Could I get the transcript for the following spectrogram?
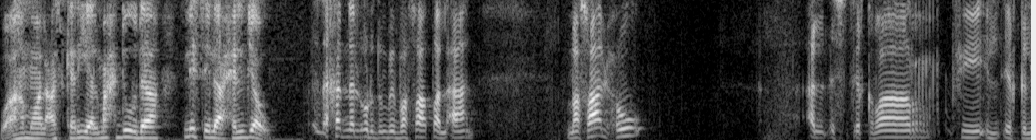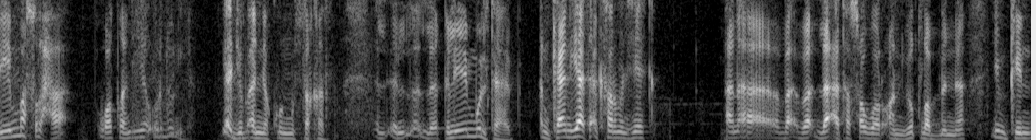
وأهمها العسكرية المحدودة لسلاح الجو. إذا أخذنا الأردن ببساطة الآن مصالحه الاستقرار في الإقليم مصلحة وطنية أردنية. يجب أن يكون مستقر الإقليم ملتهب. إمكانيات أكثر من هيك؟ أنا لا أتصور أن يطلب منا. يمكن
